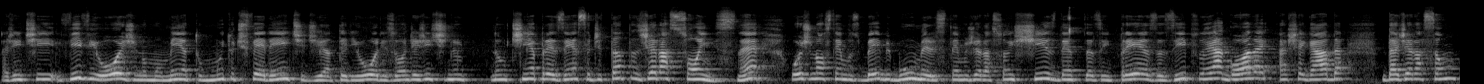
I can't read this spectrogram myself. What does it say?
A gente vive hoje num momento muito diferente de anteriores, onde a gente não não tinha presença de tantas gerações, né? Hoje nós temos baby boomers, temos gerações X dentro das empresas, Y, e agora a chegada da geração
